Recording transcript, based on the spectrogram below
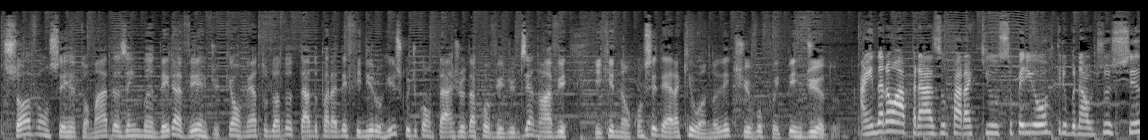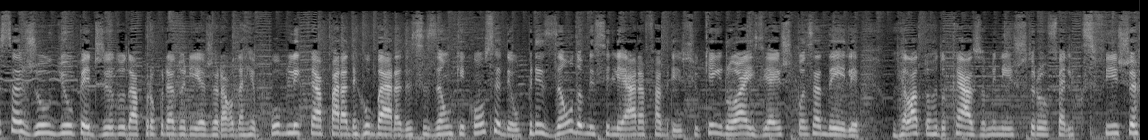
só vão ser retomadas em bandeira verde, que é o método adotado para definir o risco de contágio da Covid-19 e que não considera que o ano letivo foi perdido. Ainda não há prazo para que o Superior Tribunal de Justiça julgue o pedido da Procuradoria-Geral da República para derrubar a decisão que concedeu prisão domiciliar a Fabrício Queiroz e a esposa dele. O relator do caso, o ministro Félix Fischer,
